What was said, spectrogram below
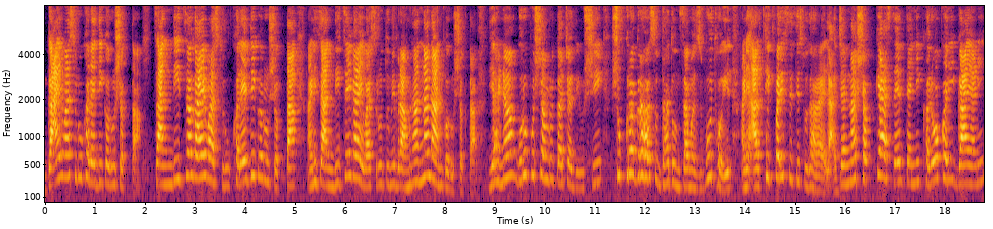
गाय वासरू खरेदी करू शकता. चांदीचं गाय वासरू खरेदी करू शकता आणि चांदीचे गाय वासरू तुम्ही ब्राह्मणांना दान करू शकता. ह्यानं गुरुपुष्यामृताच्या दिवशी शुक्र ग्रह सुद्धा तुमचा मजबूत होईल आणि आर्थिक परिस्थिती सुधारायला. ज्यांना शक्य असेल त्यांनी खरोखरी गाय आणि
